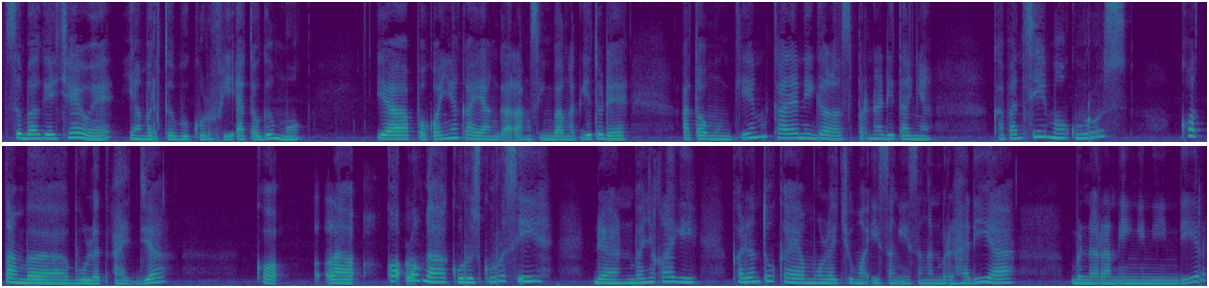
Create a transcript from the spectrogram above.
Sebagai cewek yang bertubuh kurvi atau gemuk, ya pokoknya kayak nggak langsing banget gitu deh. Atau mungkin kalian nih girls pernah ditanya, kapan sih mau kurus? Kok tambah bulat aja? Kok lah kok lo nggak kurus-kurus sih dan banyak lagi kadang tuh kayak mulai cuma iseng-isengan berhadiah beneran ingin nyindir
